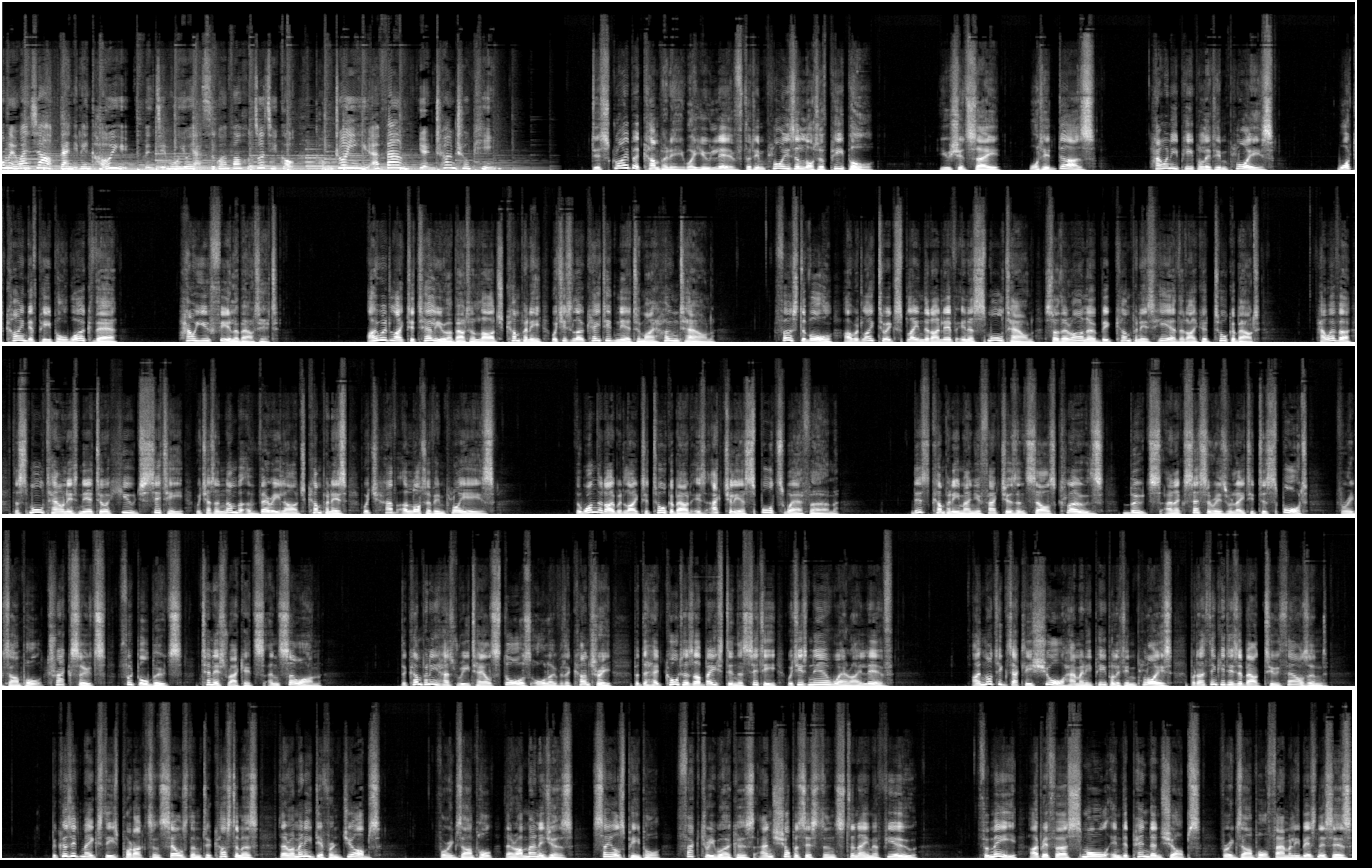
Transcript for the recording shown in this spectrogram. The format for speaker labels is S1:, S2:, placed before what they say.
S1: 欧美外教带你练口语。本节目由雅思官方合作机构同桌英语 FM 原创出品。
S2: Describe a company where you live that employs a lot of people. You should say what it does, how many people it employs, what kind of people work there, how you feel about it. I would like to tell you about a large company which is located near to my hometown. First of all, I would like to explain that I live in a small town, so there are no big companies here that I could talk about. However, the small town is near to a huge city which has a number of very large companies which have a lot of employees. The one that I would like to talk about is actually a sportswear firm. This company manufactures and sells clothes, boots, and accessories related to sport, for example, tracksuits, football boots, tennis rackets, and so on. The company has retail stores all over the country, but the headquarters are based in the city, which is near where I live. I'm not exactly sure how many people it employs, but I think it is about 2,000. Because it makes these products and sells them to customers, there are many different jobs. For example, there are managers, salespeople, factory workers, and shop assistants, to name a few. For me, I prefer small independent shops, for example, family businesses,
